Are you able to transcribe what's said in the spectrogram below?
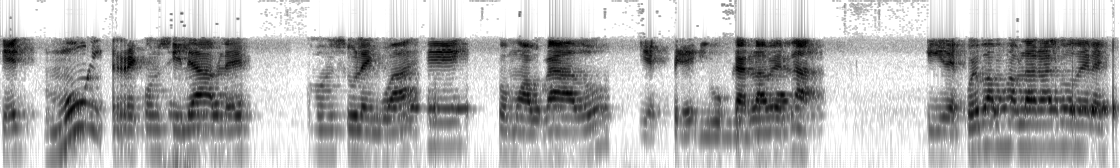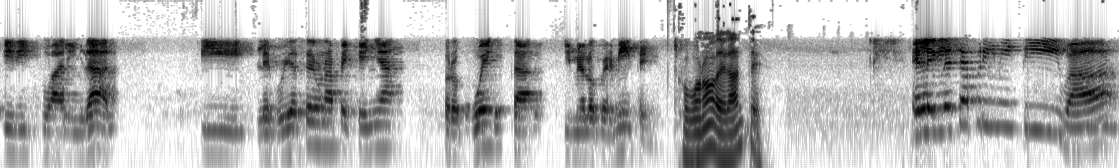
que es muy reconciliable con su lenguaje como abogado y, este, y buscar la verdad. Y después vamos a hablar algo de la espiritualidad y les voy a hacer una pequeña propuesta, si me lo permiten. ¿Cómo no? Adelante. En la iglesia primitiva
